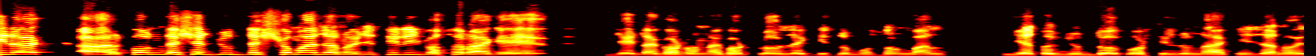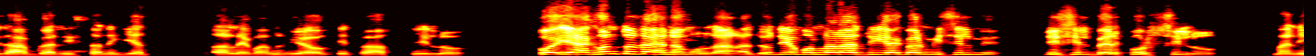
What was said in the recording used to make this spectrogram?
ইরাক আর কোন দেশের যুদ্ধের সময় জানো যে তিরিশ বছর আগে যেটা ঘটনা ঘটলো যে কিছু মুসলমান গিয়ে তো যুদ্ধ করছিল না, কি জানো ওই আফগানিস্তানে গিয়ে তালেবান হইয়াও কিছু আসছিল। কই, এখন তো যায় না মোল্লারা, যদিও মোল্লারা দুই একবার মিছিল মিছিল বের করছিল মানে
